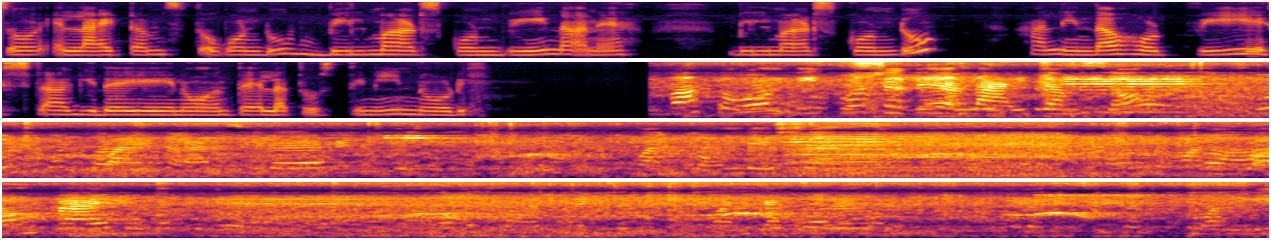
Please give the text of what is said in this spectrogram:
ಸೊ, ಎಲ್ಲ ಐಟಮ್ಸ್ ತೊಗೊಂಡು ಬಿಲ್ ಮಾಡಿಸ್ಕೊಂಡ್ವಿ. ನಾನೇ ಬಿಲ್ ಮಾಡಿಸ್ಕೊಂಡು ಅಲ್ಲಿಂದ ಹೊಟ್ವಿ, ಎಷ್ಟಾಗಿದೆ, ಏನು ಅಂತ ಎಲ್ಲ ತೋರಿಸ್ತೀನಿ ನೋಡಿ. ತೊಗೊಂಡ್ವಿ ಖುಷಿಗೆ ಎಲ್ಲ ಐಟಮ್ಸು. ಫೌಂಡೇಶನ್ ಒಂದು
